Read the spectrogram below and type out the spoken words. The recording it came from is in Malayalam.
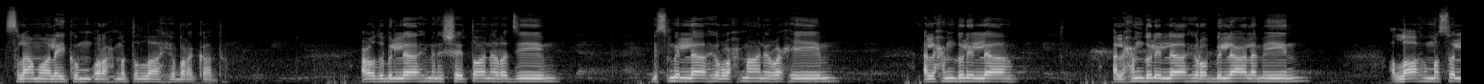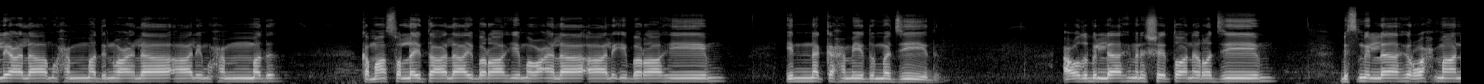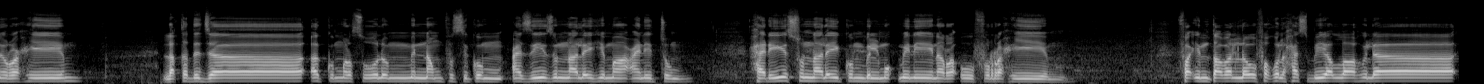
السلام عليكم ورحمة الله وبركاته. أعوذ بالله من الشيطان الرجيم. بسم الله الرحمن الرحيم. الحمد لله. الحمد لله رب العالمين. اللهم صل على محمد وعلى آل محمد. كما صليت على إبراهيم وعلى آل إبراهيم. إنك حميد مجيد. أعوذ بالله من الشيطان الرجيم. بسم الله الرحمن الرحيم لقد جاءكم رسول من أنفسكم عزيز عليه ما عنتم حريص عليكم بالمؤمنين رؤوف رحيم فإن تولوا فقل حسبي الله لا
